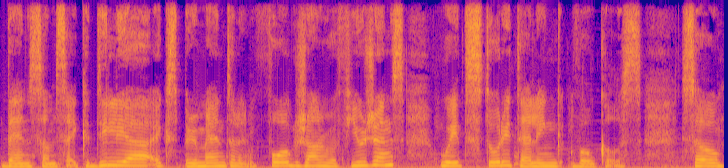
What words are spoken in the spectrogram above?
then some psychedelia, experimental, and folk genre fusions with storytelling vocals. So,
